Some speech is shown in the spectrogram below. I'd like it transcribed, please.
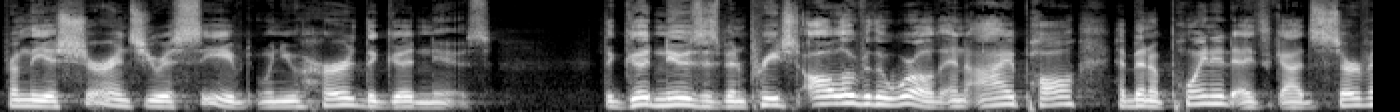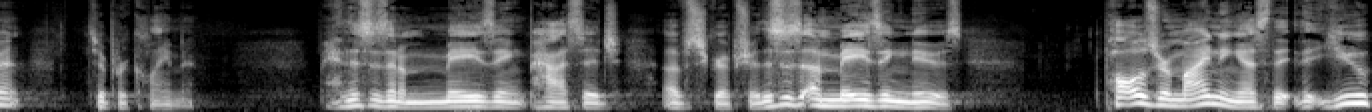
from the assurance you received when you heard the good news. The good news has been preached all over the world, and I, Paul, have been appointed as God's servant to proclaim it. Man, this is an amazing passage of Scripture. This is amazing news. Paul is reminding us that, that you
